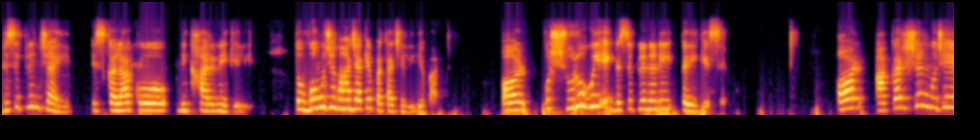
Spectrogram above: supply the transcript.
डिसिप्लिन uh, चाहिए इस कला को निखारने के लिए। तो वो मुझे वहाँ जाके पता चली ये बात। और वो शुरू हुई एक डिसिप्लिनरी तरीके से। और आकर्षण मुझे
